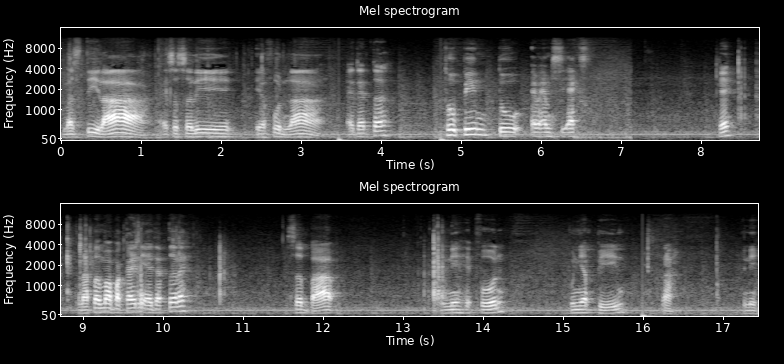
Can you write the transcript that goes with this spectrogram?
Mestilah accessory earphone lah. Adapter 2 pin to MMCX. Okey. Kenapa mau pakai ni adapter leh? Sebab ini headphone punya pin. Nah. Ini.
